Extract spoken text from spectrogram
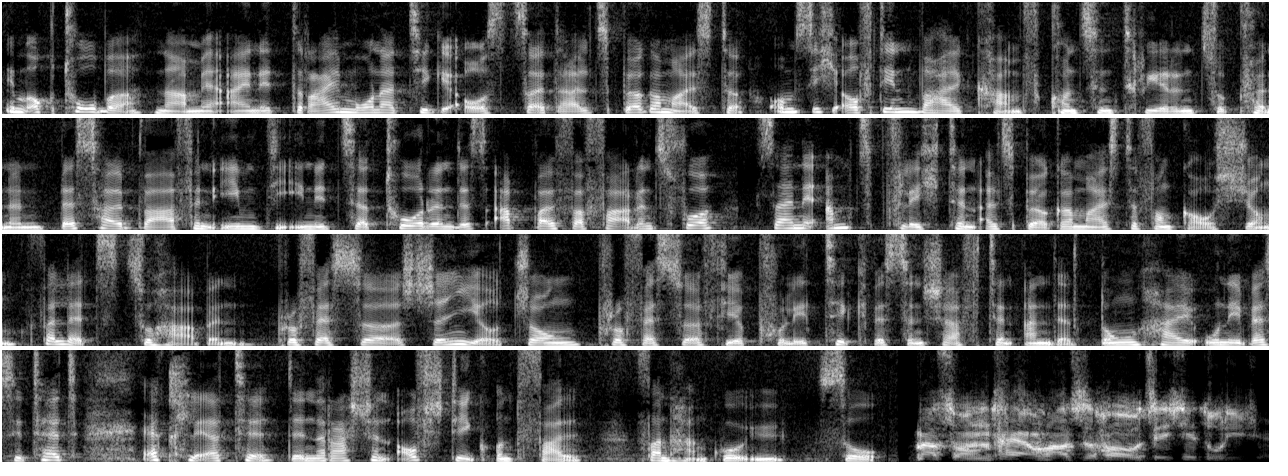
Im Oktober nahm er eine dreimonatige Auszeit als Bürgermeister, um sich auf den Wahlkampf konzentrieren zu können. Deshalb warfen ihm die Initiatoren des Abwahlverfahrens vor, seine Amtspflichten als Bürgermeister von Kaohsiung verletzt zu haben. Professor Shen Youzhong, Professor für Politikwissenschaften an der Donghai-Universität, erklärte den raschen Aufstieg und Fall von Han Kuo-yu 素。那从太阳花之后，这些独立选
